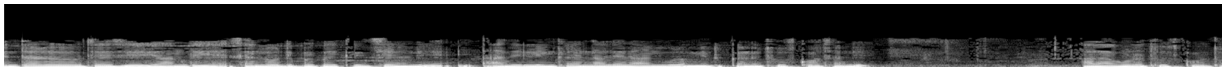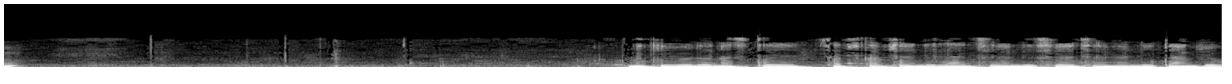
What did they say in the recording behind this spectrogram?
ఎంటర్ చేసి అంతే సెండ్ ఓటీపీపై క్లిక్ చేయండి. అది లింక్ అయిందా లేదా అని కూడా మీరు ఇక్కడనే చూసుకోవచ్చండి. అలా కూడా చూసుకోవచ్చు. మీకు ఈ వీడియో నచ్చితే సబ్స్క్రైబ్ చేయండి లైక్ చేయండి షేర్ చేయండి. థ్యాంక్ యూ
